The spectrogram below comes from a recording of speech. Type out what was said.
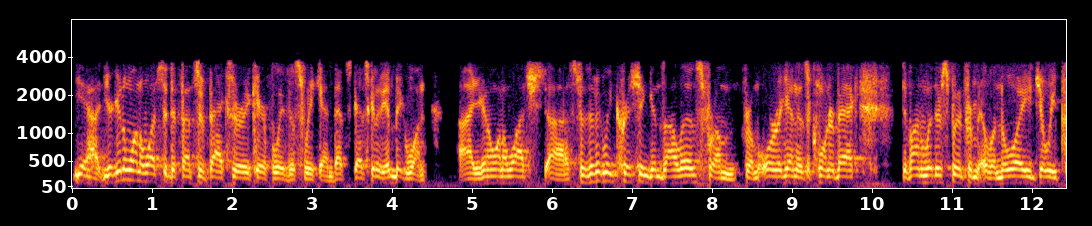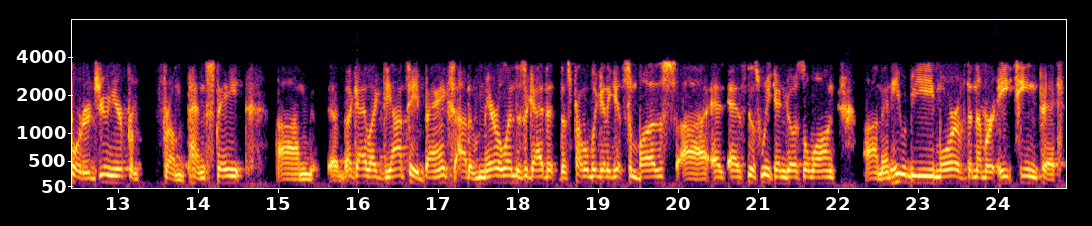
Yeah, you're going to want to watch the defensive backs very carefully this weekend. That's that's going to be a big one. Uh, you're going to want to watch uh, specifically Christian Gonzalez from from Oregon as a cornerback, Devon Witherspoon from Illinois, Joey Porter Jr. from from Penn State. Um, a guy like Deonte Banks out of Maryland is a guy that, that's probably going to get some buzz uh, as, as this weekend goes along, um, and he would be more of the number 18 pick.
